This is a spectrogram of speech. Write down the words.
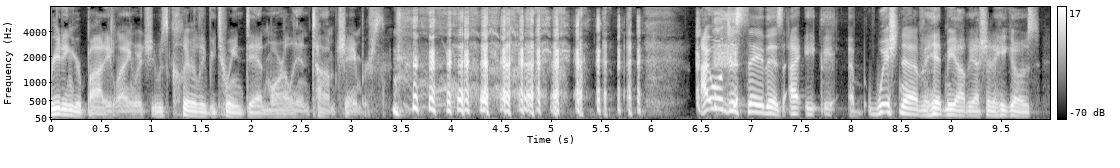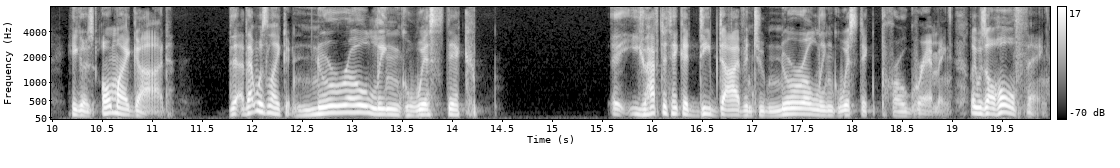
Reading your body language, it was clearly between Dan Majerle and Tom Chambers. I will just say this: I, I, Wishnev hit me up yesterday. He goes, he goes, oh my god, Th- that was like neuro linguistic. Eh, you have to take a deep dive into neuro linguistic programming. It was a whole thing,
